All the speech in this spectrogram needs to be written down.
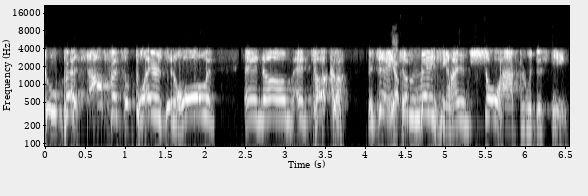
two best offensive players in Hall and and um and Tucker. It's, it's yep. amazing. I am so happy with this team.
